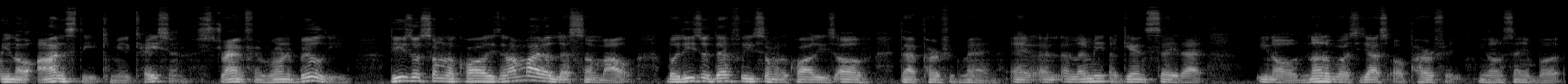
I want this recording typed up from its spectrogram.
you know, honesty, communication, strength, and vulnerability. These are some of the qualities, and I might have left some out, but these are definitely some of the qualities of that perfect man. And, and, and let me again say that, you know, none of us, yes, are perfect. You know what I'm saying? But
